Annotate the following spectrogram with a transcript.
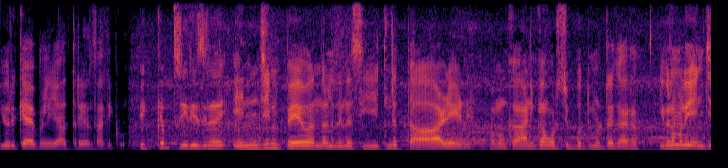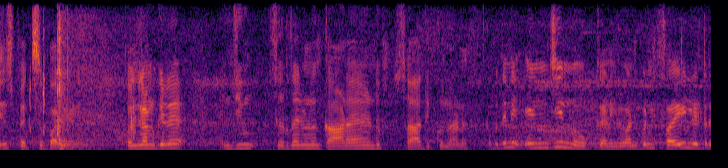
ഈ ഒരു ക്യാബിനിൽ യാത്ര ചെയ്യാൻ സാധിക്കും. പിക്കപ്പ് സീരീസിന് എഞ്ചിൻ പേ വന്നുള്ളത് ഇതിന്റെ സീറ്റിന്റെ താഴെയാണ്. നമുക്ക് കാണിക്കാൻ കുറച്ച് ബുദ്ധിമുട്ടുള്ള കാരണം ഇവർ നമ്മൾ എഞ്ചിൻ സ്പെക്സ് പറയുകയാണ് അപ്പോൾ നമുക്കിത് എഞ്ചിൻ ചെറുതായിട്ട് കാണാനായിട്ടും സാധിക്കുന്നതാണ്. അപ്പോൾ ഇതിന്റെ എഞ്ചിൻ നോക്കുകയാണെങ്കിൽ one point five litre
